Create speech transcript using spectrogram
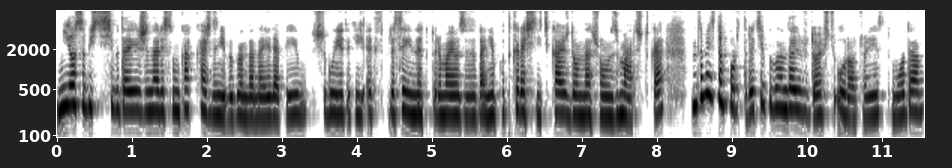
Mi osobiście się wydaje, że na rysunkach każdy nie wygląda najlepiej, szczególnie takich ekspresyjnych, które mają za zadanie podkreślić każdą naszą zmarszczkę. Natomiast na portrecie wygląda już dość uroczo. Jest młoda.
